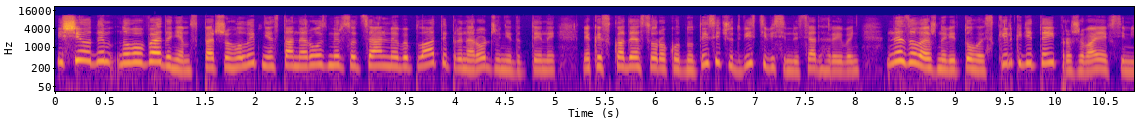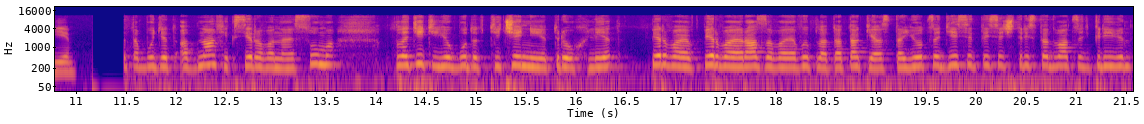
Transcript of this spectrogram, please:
І ще одним нововведенням з 1 липня стане розмір соціальної виплати при народженні дитини, який складе 41 тисячу 280 гривень, незалежно від того, скільки дітей проживає в сім'ї. Это будет одна фиксированная сумма. Платить ее будут в течение трех лет. Первая, первая разовая выплата так и остается 10 тысяч 320 гривен.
